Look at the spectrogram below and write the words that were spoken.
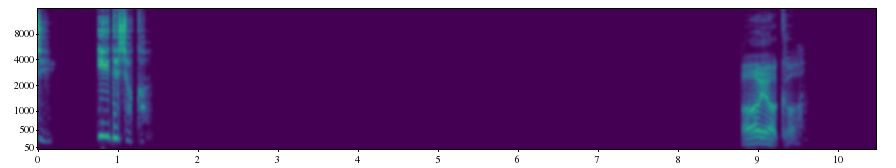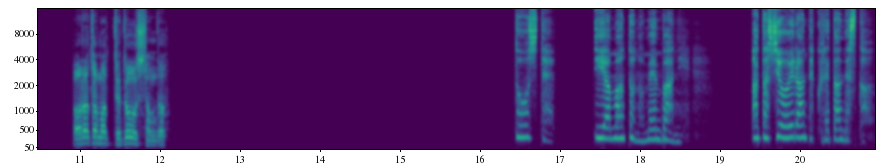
しいいでしょうか？あやか。改まってどうしたんだ？どうしてディアマントのメンバーに私を選んでくれたんですか？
